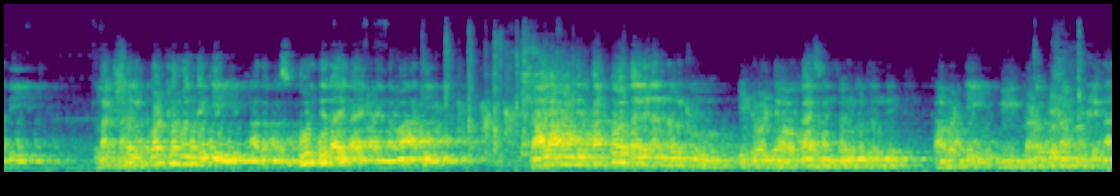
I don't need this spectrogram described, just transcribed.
అది లక్షల కోట్ల మందికి అదొక స్ఫూర్తిదాయకమైనవా అది చాలా మంది తక్కువ తల్లిదండ్రులకు ఇటువంటి అవకాశం దొరుకుతుంది. కాబట్టి మీ కడుపున పుట్టిన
